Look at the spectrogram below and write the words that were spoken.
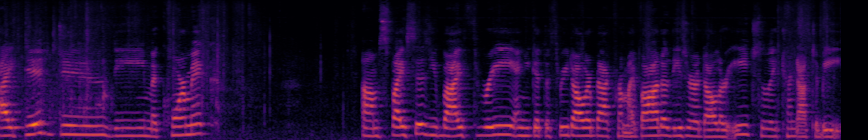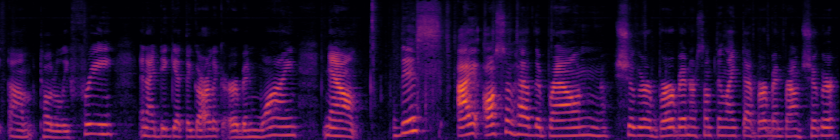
I did do the McCormick um, spices. You buy three and you get the $3 back from Ibotta. These are a dollar each, so they turned out to be um, totally free. And I did get the garlic urban wine. Now, this, I also have the brown sugar bourbon or something like that, bourbon brown sugar.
